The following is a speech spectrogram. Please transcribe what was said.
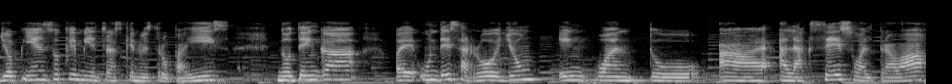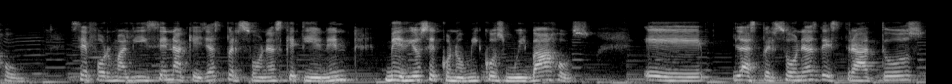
yo pienso que mientras que nuestro país no tenga eh, un desarrollo en cuanto al acceso al trabajo, se formalicen aquellas personas que tienen medios económicos muy bajos, eh, las personas de estratos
